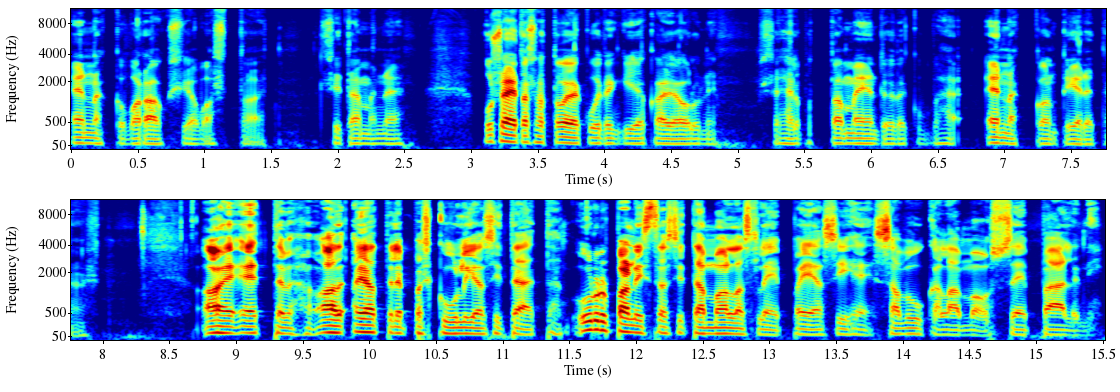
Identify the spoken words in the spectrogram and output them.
ennakkovarauksia vastaan. Et sitä menee useita satoja kuitenkin joka joulu, niin se helpottaa meidän työtä, kun vähän ennakkoon tiedetään sitä. Ai että, ajattelepas kuulija sitä, että urbanista sitä mallasleippää ja siihen savukalamousseen päälle, niin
